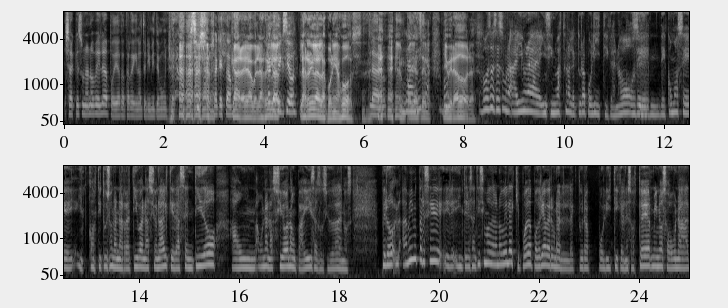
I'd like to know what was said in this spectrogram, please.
ya que es una novela, podía tratar de que no te limite mucho. yo, ya que estamos. Claro, era, las, reglas, ficción. las reglas las ponías vos. Claro. Podían ser Vos- liberadoras. Vos haces una, ahí una, insinuaste una lectura política, ¿no? O de, Sí. de cómo se constituye una narrativa nacional que da sentido a, un- a una nación, a un país, a sus ciudadanos. Pero a mí me parece eh, interesantísimo de la novela que pueda, podría haber una lectura política en esos términos o una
